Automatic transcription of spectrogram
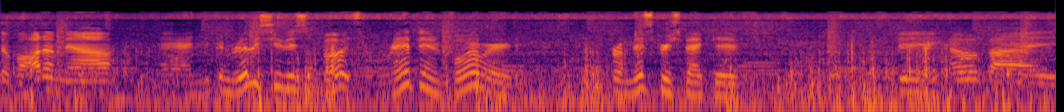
The bottom now, and you can really see this boat's ripping forward from this perspective, being held by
